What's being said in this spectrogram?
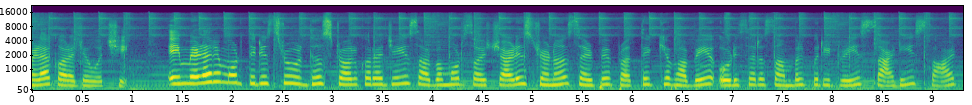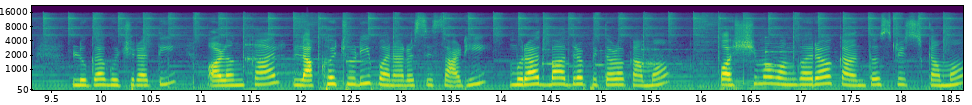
ମେଳା କରାଯାଉଅଛି ଏହି ମେଳାରେ ମୋଟ ତିରିଶରୁ ଉର୍ଦ୍ଧ୍ୱ ଷ୍ଟଲ୍ କରାଯାଇ ସର୍ବମୋଟ ଶହେ ଚାଳିଶ ଜଣ ଶିଳ୍ପୀ ପ୍ରତ୍ୟକ୍ଷ ଭାବେ ଓଡ଼ିଶାର ସମ୍ବଲପୁରୀ ଡ୍ରେସ୍ ଶାଢ଼ୀ ସାର୍ଟ ଲୁଗା ଗୁଜୁରାତି ଅଳଙ୍କାର ଲାଖଚୁଡ଼ି ବନାରସୀ ଶାଢ଼ୀ ମୁରାଦବାଦର ପିତ୍ତଳ କାମ ପଶ୍ଚିମବଙ୍ଗର କାନ୍ତ ଷ୍ଟିଚ୍ କାମ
